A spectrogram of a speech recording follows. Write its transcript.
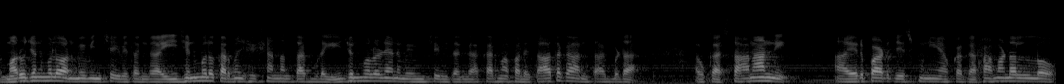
మరు జన్మలో అనుభవించే విధంగా ఈ జన్మలో కర్మశేషాన్నంతా కూడా ఈ జన్మలోనే అనుభవించే విధంగా కర్మ ఫలితాతగా అంతా కూడా ఒక స్థానాన్ని ఏర్పాటు చేసుకుని ఒక గ్రహమండలంలో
